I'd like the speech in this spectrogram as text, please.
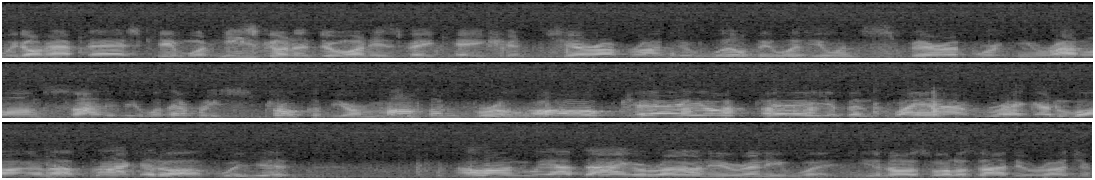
we don't have to ask him what he's going to do on his vacation. Cheer up, Roger. We'll be with you in spirit, working right alongside of you with every stroke of your mop and broom. Okay, okay. You've been playing that record long enough. Knock it off, will you? How long do we have to hang around here anyway? You know as well as I do, Roger.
